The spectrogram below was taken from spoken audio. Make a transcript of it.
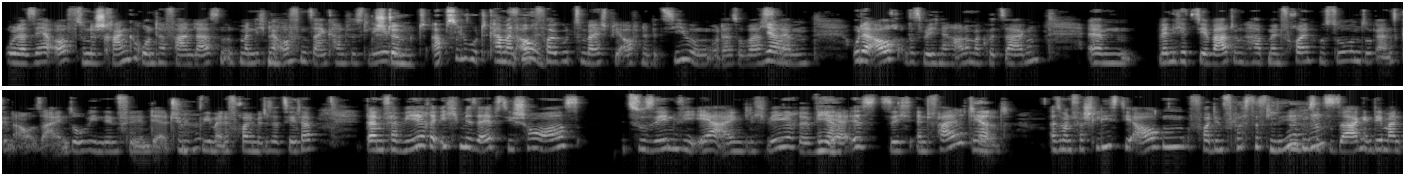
oder sehr oft so eine Schranke runterfahren lassen und man nicht mehr mhm. offen sein kann fürs Leben. Stimmt, absolut. Kann man voll. auch voll gut zum Beispiel auf eine Beziehung oder sowas. Ja. Ähm, oder auch, das will ich nachher auch nochmal kurz sagen, ähm, wenn ich jetzt die Erwartung habe, mein Freund muss so und so ganz genau sein, so wie in dem Film, der Typ, mhm. wie meine Freundin mir das erzählt hat, dann verwehre ich mir selbst die Chance zu sehen, wie er eigentlich wäre, wie ja. er ist, sich entfaltet. Ja. Also man verschließt die Augen vor dem Fluss des Lebens mhm. sozusagen, indem man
